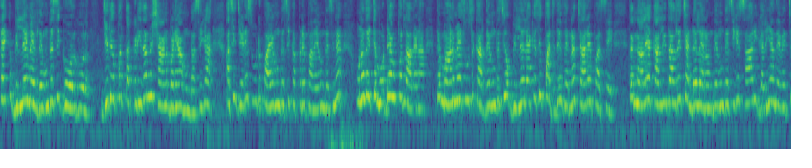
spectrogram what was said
ਤਾਂ ਇੱਕ ਬਿੱਲੇ ਮਿਲਦੇ ਹੁੰਦੇ ਸੀ ਗੋਲ ਗੋਲ ਜਿਹਦੇ ਉੱਪਰ ਤੱਕੜੀ ਦਾ ਨਿਸ਼ਾਨ ਬਣਿਆ ਹੁੰਦਾ ਸੀਗਾ। ਅਸੀਂ ਜਿਹੜੇ ਸੂਟ ਪਾਏ ਹੁੰਦੇ ਸੀ, ਕੱਪੜੇ ਪਾਏ ਹੁੰਦੇ ਸੀ ਨਾ, ਉਹਨਾਂ ਦਾ ਇੱਥੇ ਮੋਢਿਆਂ ਉੱਪਰ ਲਾ ਲੈਣਾ ਤੇ ਮਾਣ ਮਹਿਸੂਸ ਕਰਦੇ ਹੁੰਦੇ ਸੀ। ਉਹ ਬਿੱਲੇ ਲੈ ਕੇ ਅਸੀਂ ਭੱਜਦੇ ਫਿਰਨਾ ਚਾਰੇ ਪਾਸੇ ਤੇ ਨਾਲੇ ਅਕਾਲੀ ਦਲ ਦੇ ਝੰਡੇ ਲਹਿਰਾਉਂਦੇ ਹੁੰਦੇ ਸੀਗੇ ਸਾਰੀ ਗਲੀਆਂ ਦੇ ਵਿੱਚ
